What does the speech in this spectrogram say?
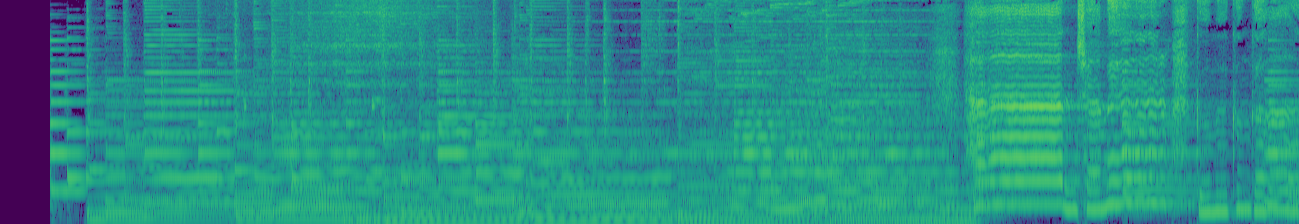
更高。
